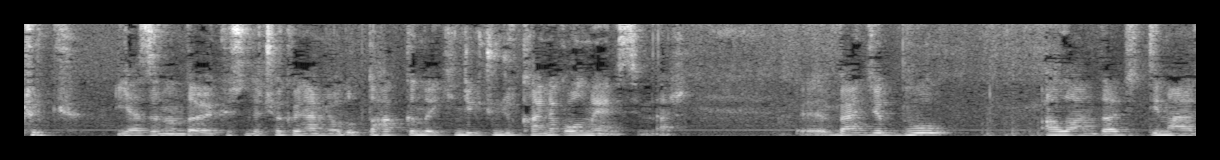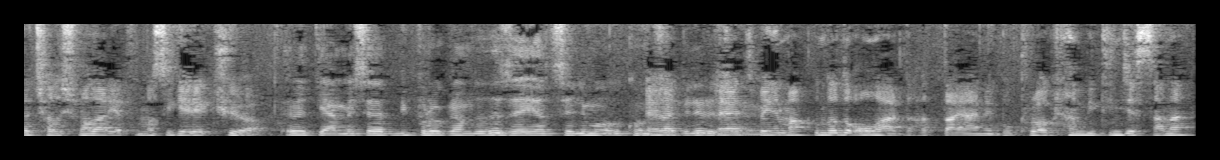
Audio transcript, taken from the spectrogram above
Türk yazınında öyküsünde çok önemli olup da hakkında ikinci, üçüncü kaynak olmayan isimler. Ee, Bence bu alanda ciddi manada çalışmalar yapılması gerekiyor. Evet yani mesela bir programda da Zeyyat Selimoğlu Evet, konuşabiliriz evet yani. benim aklımda da o vardı hatta yani bu program bitince sana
